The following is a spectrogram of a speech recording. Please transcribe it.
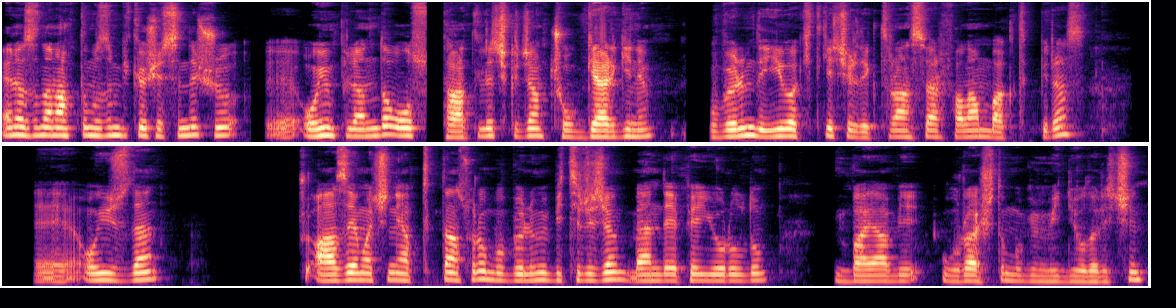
En azından aklımızın bir köşesinde şu e, oyun planında olsun. Tatile çıkacağım. Çok gerginim. Bu bölümde iyi vakit geçirdik. Transfer falan baktık biraz. E, o yüzden şu AZ maçını yaptıktan sonra bu bölümü bitireceğim. Ben de epey yoruldum. Bayağı bir uğraştım bugün videolar için.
